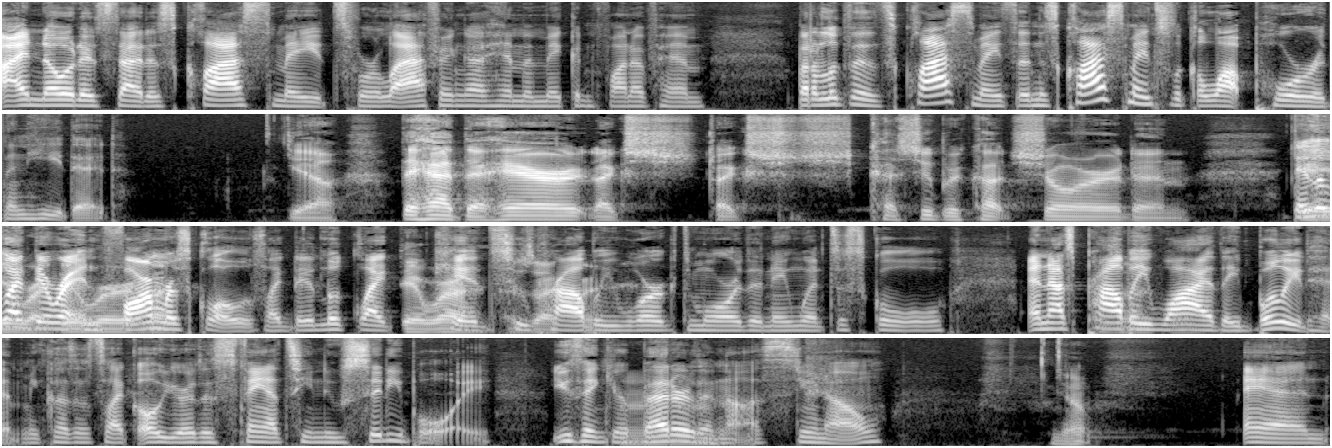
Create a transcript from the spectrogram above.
I noticed that his classmates were laughing at him and making fun of him. But I looked at his classmates, and his classmates look a lot poorer than he did. Yeah, they had their hair like sh- like sh- cut, super cut short, and They yeah, look you're like they right, were in farmers' clothes. Like they look like They were, kids who probably worked more than they went to school. And that's probably Exactly. why they bullied him because it's like, oh, you're this fancy new city boy. You think you're better than Mm-hmm. us, you know? Yep. And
